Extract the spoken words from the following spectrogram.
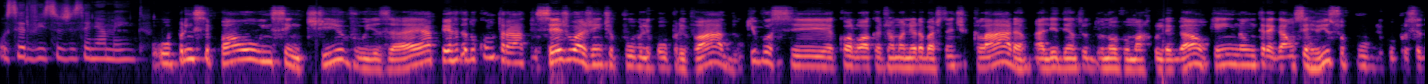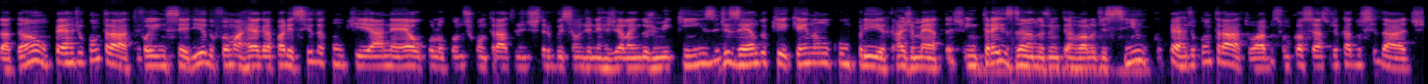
os serviços de saneamento? O principal incentivo, Isa, é a perda do contrato. Seja o agente público ou privado, que você coloca de uma maneira bastante clara ali dentro do novo marco legal, quem não entregar um serviço público para o cidadão perde o contrato. Foi inserido, foi uma regra parecida com que a ANEEL colocou nos contratos de distribuição de energia lá em 2015, dizendo que quem não cumprir as metas em três anos no intervalo de cinco, perde o contrato, abre-se um processo de caducidade.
